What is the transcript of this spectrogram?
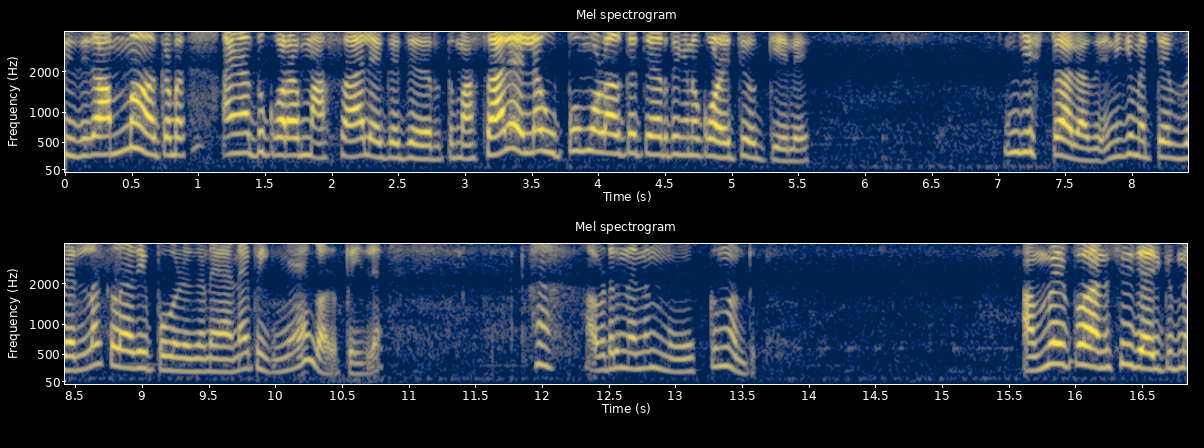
രീതിയിൽ അമ്മ വെക്കണ അതിനകത്ത് കുറേ മസാലയൊക്കെ ചേർത്ത് മസാലയല്ല ഉപ്പും മുളകൊക്കെ ചേർത്ത് ഇങ്ങനെ കുഴച്ച് എനിക്ക് ഇഷ്ടമല്ല അത്. എനിക്ക് മറ്റേ വെള്ള കളറിൽ പുഴുങ്ങണയാണ് പിന്നെയും കുഴപ്പമില്ല. അവിടെ നിന്ന് തന്നെ നോക്കുന്നുണ്ട്. അമ്മ ഇപ്പോൾ മനസ്സിൽ വിചാരിക്കുന്ന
